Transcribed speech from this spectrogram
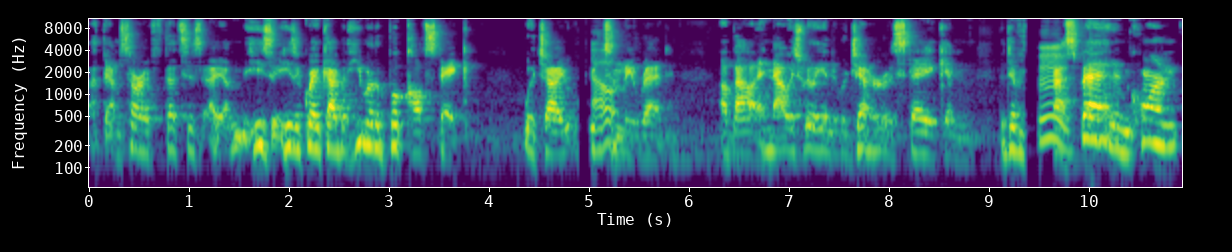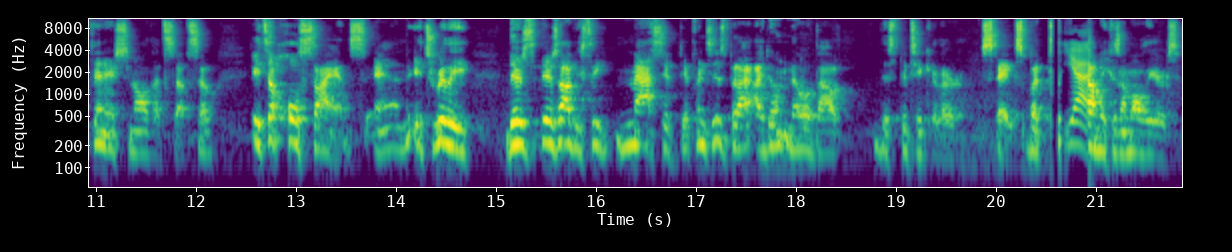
I'm sorry if that's his. I, um, he's he's a great guy, but he wrote a book called Steak, which I Oh. recently read about, and now he's really into regenerative steak and the difference between Mm. grass fed and corn finished and all that stuff. So it's a whole science, and it's really there's there's obviously massive differences, but I, I don't know about this particular steaks. But please Yeah. tell me because I'm all ears.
